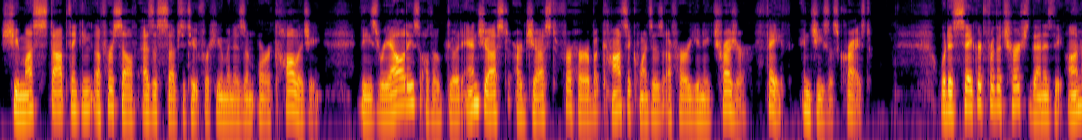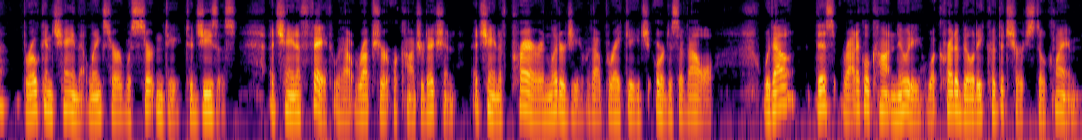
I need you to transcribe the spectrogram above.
She must stop thinking of herself as a substitute for humanism or ecology. These realities, although good and just, are just for her but consequences of her unique treasure, faith in Jesus Christ. What is sacred for the Church then is the unbroken chain that links her with certainty to Jesus, a chain of faith without rupture or contradiction, a chain of prayer and liturgy without breakage or disavowal. Without this radical continuity, what credibility could the Church still claim?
